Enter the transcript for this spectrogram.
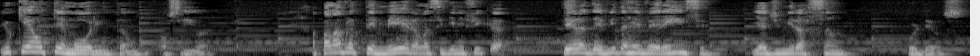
E o que é o temor, então, ao Senhor? A palavra temer, ela significa ter a devida reverência e admiração por Deus.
